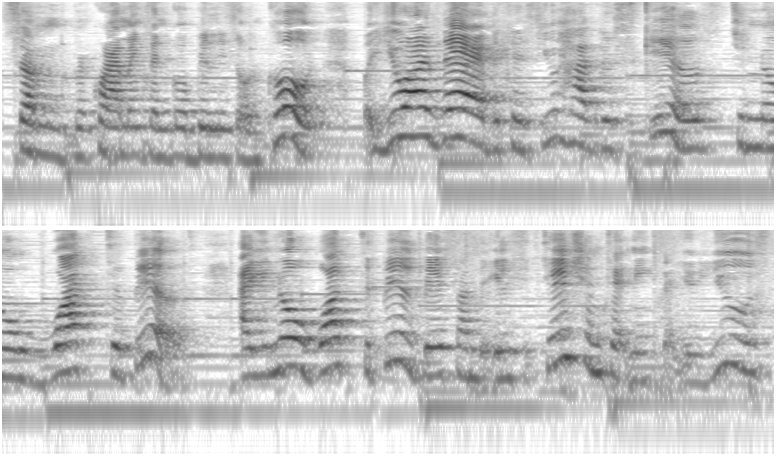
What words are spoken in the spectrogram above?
some requirements and go build his own code. But you are there because you have the skills to know what to build. And you know what to build based on the elicitation techniques that you use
